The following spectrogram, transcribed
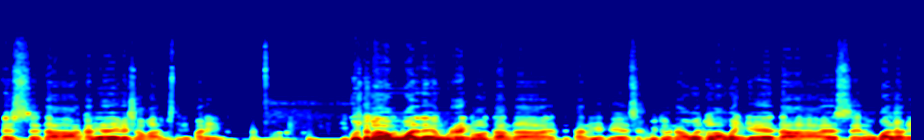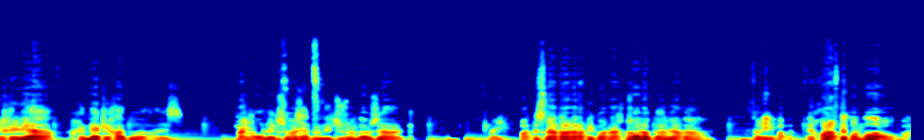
ez? Eta kalidade gehiago, gaz, besterik parik. Ikusteko dago, igual eh, urrengo tanda, tandi eh, zirkuituen hau eto da je, eta ez? Edo igual honek... eh, Jendia, jendia kejatu da, ez? bai, honek zuk bai, esaten dituzun gauzak, Bai, batez behatal grafikoan asko. forotan eta... Hori, ba, e, jolasteko ondo dago. Ba,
